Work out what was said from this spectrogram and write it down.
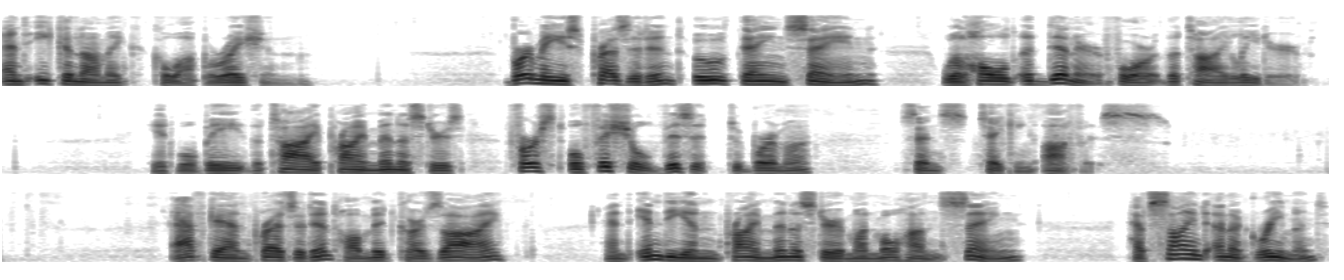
and economic cooperation. Burmese President U Thein Sein will hold a dinner for the Thai leader. It will be the Thai Prime Minister's first official visit to Burma since taking office. Afghan President Hamid Karzai and Indian Prime Minister Manmohan Singh have signed an agreement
